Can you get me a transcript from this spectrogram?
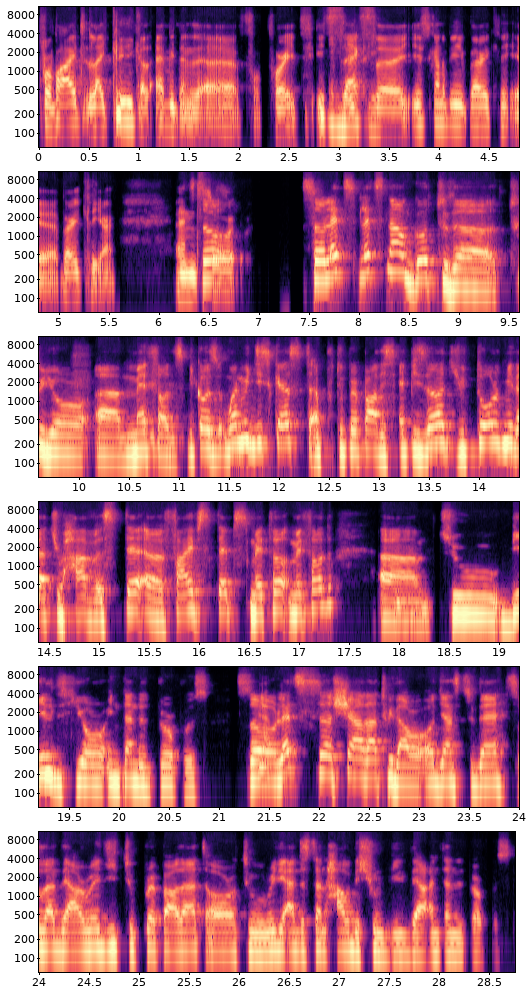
provide like clinical evidence uh, for, for it. It's, exactly. it's, uh, it's going to be very, clear, very clear. And so, so so let's let's now go to the to your uh, methods because when we discussed uh, to prepare this episode, you told me that you have a ste- uh, five steps method method um, mm-hmm. to build your intended purpose. So yeah. let's uh, share that with our audience today so that they are ready to prepare that or to really understand how they should build their intended purpose.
